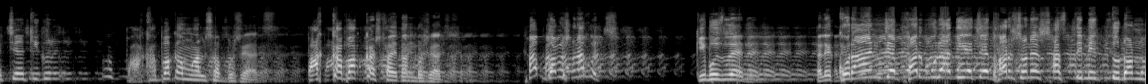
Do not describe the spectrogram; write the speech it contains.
আচ্ছা কি পাকা পাকা মাল সব পাক্কা পাক্কা শয়তান কি বুঝলেন? তাহলে কোরআন যে ফর্মুলা দিয়েছে ধর্ষণের শাস্তি মৃত্যুদণ্ড,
